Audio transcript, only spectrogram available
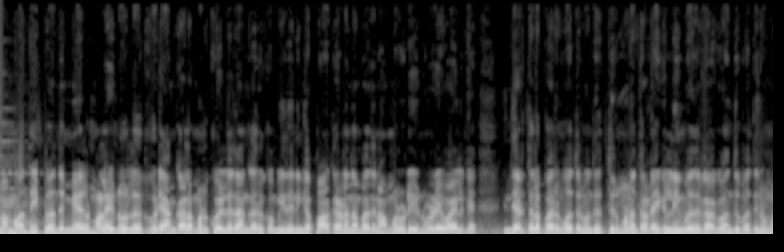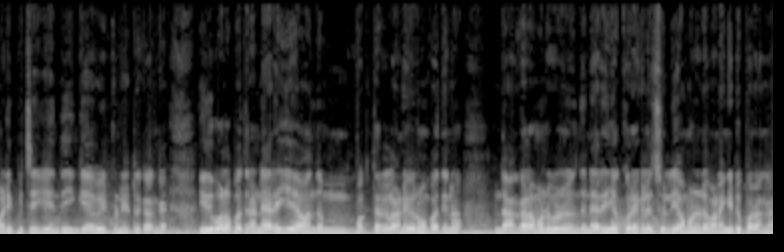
நம்ம வந்து இப்போ வந்து மேல்மலையனூரில் இருக்கக்கூடிய அங்காளம்மன் கோயிலில் தாங்க இருக்கும். இது நீங்கள் பார்க்கணும் தான் பார்த்தீங்கன்னா அம்மனுடைய நுழைவாயிலுங்க. இந்த இடத்துல பாருங்க ஒருத்தர் வந்து திருமண தடைகள் நீங்குவதற்காக வந்து பார்த்தீங்கன்னா மடிப்பிச்சை ஏந்தி இங்கே வெயிட் பண்ணிட்டு இருக்காங்க. இதுபோல் பார்த்தீங்கன்னா நிறைய வந்து பக்தர்கள் அனைவரும் பார்த்தீங்கன்னா இந்த அங்காளம்மன் கோயில் வந்து நிறைய குறைகளை சொல்லி அம்மனோட வணங்கிட்டு போகிறாங்க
